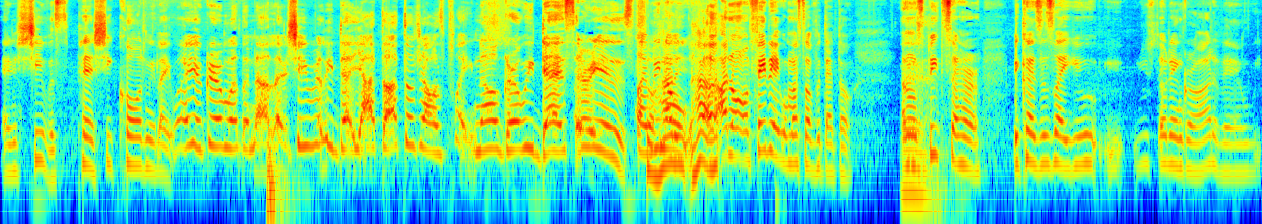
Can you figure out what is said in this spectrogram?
And she was pissed. She called me like, "Why your grandmother not like? She really dead? Yeah, I thought I told you I was playing. No, girl, we dead serious. Like So we how do know. you- how- I, I don't affiliate with myself with that though. I don't Yeah. speak to her because it's like you, you, you still didn't grow out of it. And we,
